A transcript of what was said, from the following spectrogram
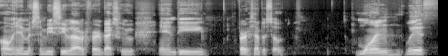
on MSNBC that I referred back to in the first episode. One with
